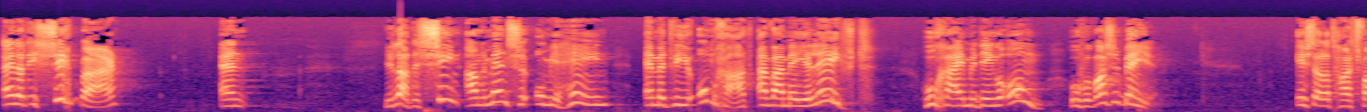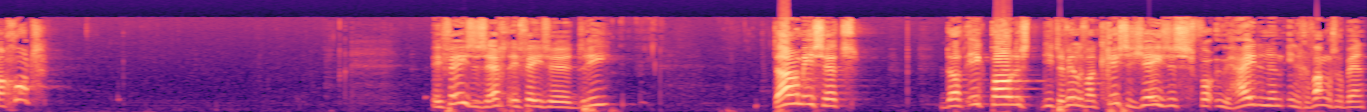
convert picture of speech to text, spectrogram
En dat is zichtbaar. En je laat het zien aan de mensen om je heen en met wie je omgaat en waarmee je leeft. Hoe ga je met dingen om? Hoe volwassen ben je? Is dat het hart van God? Efeze zegt, Efeze 3, daarom is het dat ik, Paulus, die ter wille van Christus Jezus voor u heidenen in gevangenschap ben.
